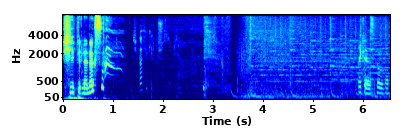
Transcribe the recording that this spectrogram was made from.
j'ai l'épée de Nanox. J'ai pas fait quelque chose de bien. C'est vrai que c'est pas ou pas.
